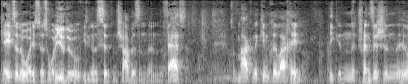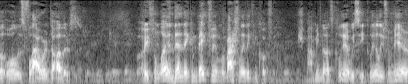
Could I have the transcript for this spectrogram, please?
Kates the oasis. What do you do? He's going to sit in Shabbos and, and fast. So makne kimche lachedim. He can transition all his flour to others. And then they can bake for him. Loy, they can cook for him. Shmami, no, it's clear. We see clearly from here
